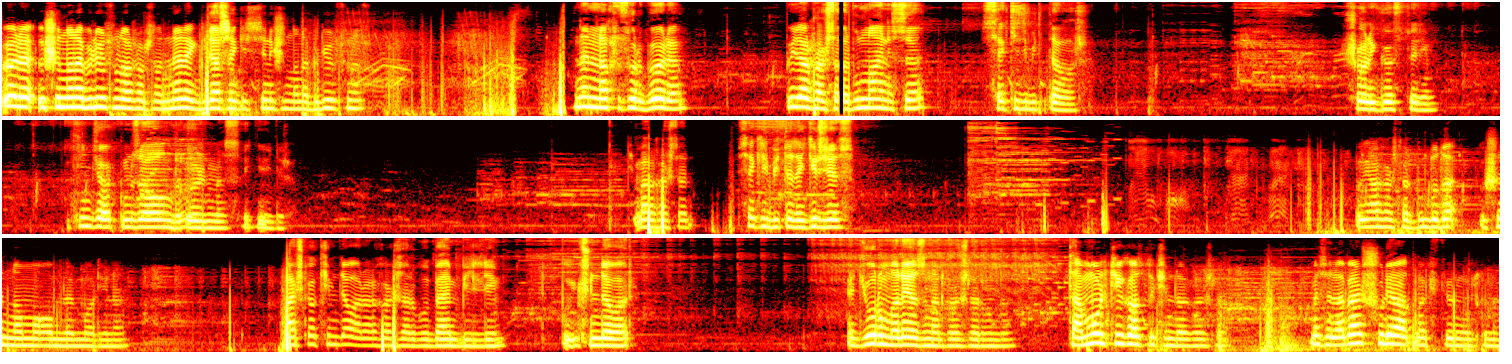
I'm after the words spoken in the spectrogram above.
Böyle ışınlanabiliyorsunuz arkadaşlar. Nereye giderse gitsin ışınlanabiliyorsunuz. Nenin aksesuarı böyle. Bir de arkadaşlar bunun aynısı 8 bitte var. Şöyle göstereyim. İkinci hakkımızı alalım da ölmezsek iyidir. Şimdi arkadaşlar 8 bitte de gireceğiz. Bakın arkadaşlar bunda da ışınlanma amblemi var yine. Başka kimde var arkadaşlar bu ben bildiğim. Bu üçünde var. Evet yorumlara yazın arkadaşlar bunda. Tamam multiyi kastık şimdi arkadaşlar. Mesela ben şuraya atmak istiyorum ultimi.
